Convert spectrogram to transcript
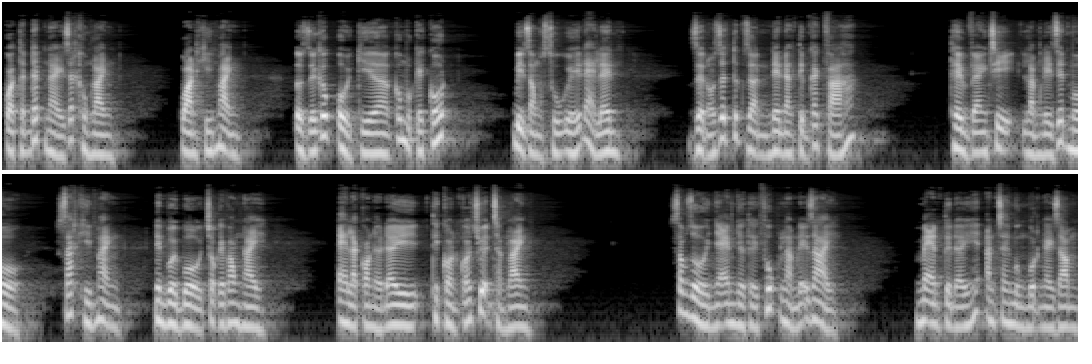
quả thật đất này rất không lành. Oán khí mạnh, ở dưới gốc ổi kia có một cái cốt, bị dòng xú uế đè lên. Giờ nó rất tức giận nên đang tìm cách phá. Thêm với anh chị làm nghề giết mổ, sát khí mạnh nên bồi bổ cho cái vong này. E là còn ở đây thì còn có chuyện chẳng lành." Xong rồi nhà em nhờ thầy Phúc làm lễ giải. Mẹ em từ đấy ăn chay mùng một ngày rằm.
